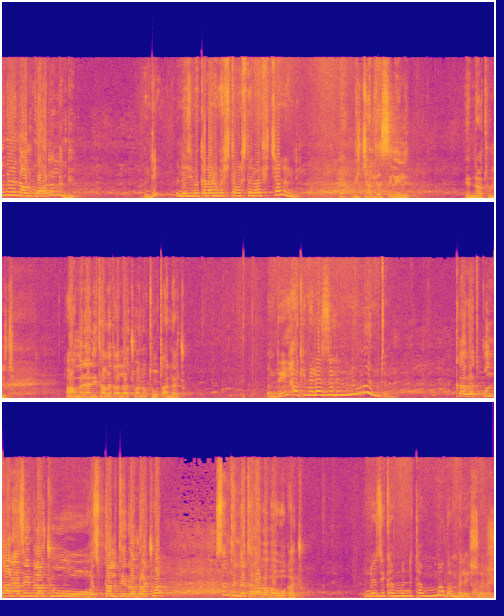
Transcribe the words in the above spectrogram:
እኔን አልኩህ አይደል እንዴ? እንዴ እንደዚህ በቀላሉ በሽታ ማስተላለፍ ይቻላል እንዴ? ቢቻል ደስ ሊልህ የእናቱ ልጅ። አሁን መድኃኒት አመጣላችኋለሁ፣ ትውጣላችሁ። እንዴ ሐኪም ያላዘልን አንጥም። ቀበጥ ቁንጣን ያዘኝ ብላችሁ ሆስፒታል ልትሄዱ ያምራችኋል። ስንት እንደተራበ ባወቃችሁ። እንደዚህ ከምንታማ ባንበላ ይሻላል።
